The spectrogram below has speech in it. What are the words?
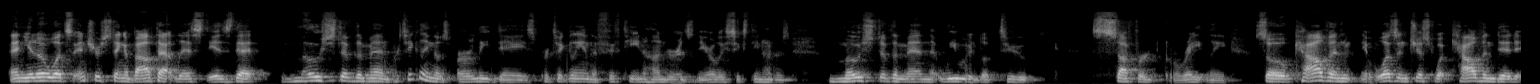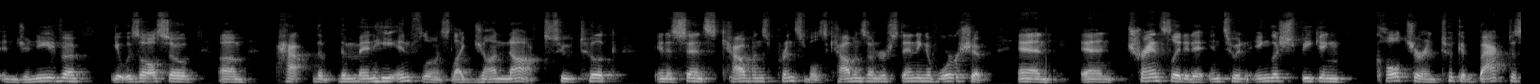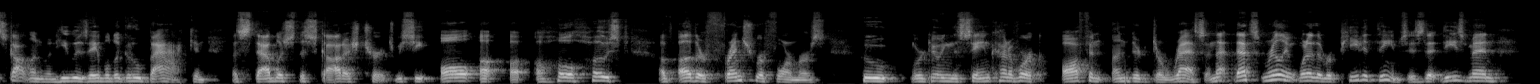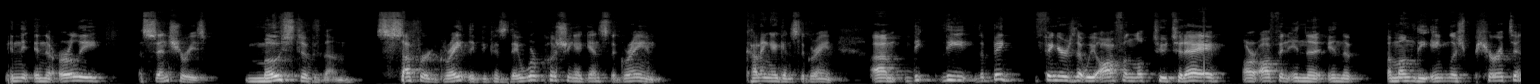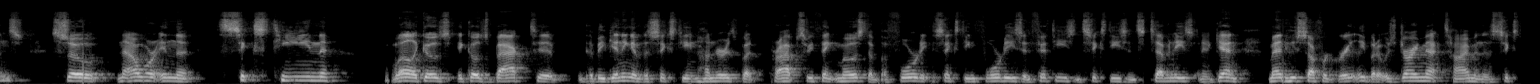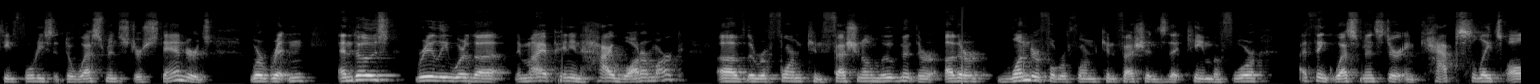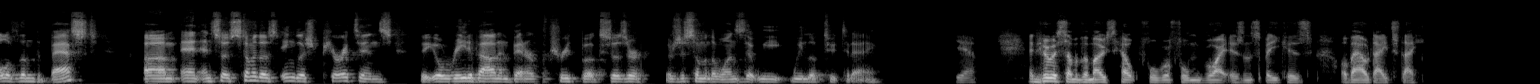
And you know what's interesting about that list is that most of the men, particularly in those early days, particularly in the 1500s, the early 1600s, most of the men that we would look to suffered greatly. So Calvin, it wasn't just what Calvin did in Geneva, it was also um, ha- the, the men he influenced, like John Knox, who took, in a sense, Calvin's principles, Calvin's understanding of worship, and and translated it into an English speaking culture and took it back to Scotland when he was able to go back and establish the Scottish church. We see all a, a, a whole host of other French reformers who were doing the same kind of work, often under duress. And that, that's really one of the repeated themes is that these men in the, in the early centuries, most of them suffered greatly because they were pushing against the grain, cutting against the grain. Um, the, the, the big fingers that we often look to today are often in the, in the, among the English Puritans. So now we're in the 16 well, it goes it goes back to the beginning of the 1600s, but perhaps we think most of the 40, 1640s and 50s and 60s and 70s. And again, men who suffered greatly, but it was during that time in the 1640s that the Westminster Standards were written, and those really were the, in my opinion, high watermark of the Reformed confessional movement. There are other wonderful Reformed confessions that came before. I think Westminster encapsulates all of them the best. Um, and and so some of those English Puritans that you'll read about in Banner of Truth books, those are those are some of the ones that we we look to today. Yeah. And who are some of the most helpful Reformed writers and speakers of our day today?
